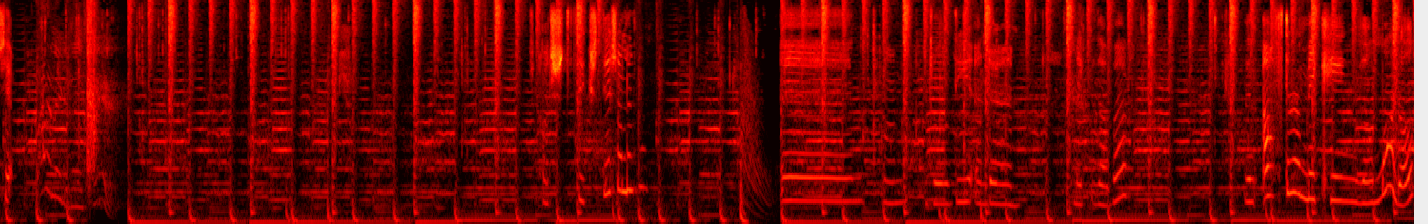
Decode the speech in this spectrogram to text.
Please, yeah. I'll just fix this a little. And control D and then make the back then after making the model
